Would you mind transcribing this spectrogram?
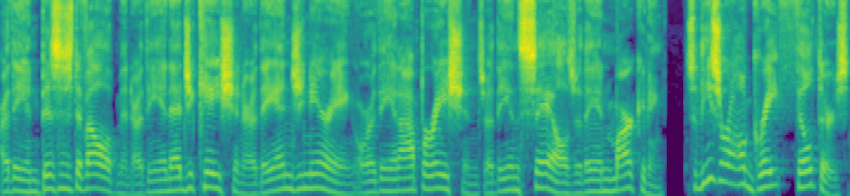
Are they in business development? Are they in education? Are they engineering? Or are they in operations? Are they in sales? Are they in marketing? So, these are all great filters.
